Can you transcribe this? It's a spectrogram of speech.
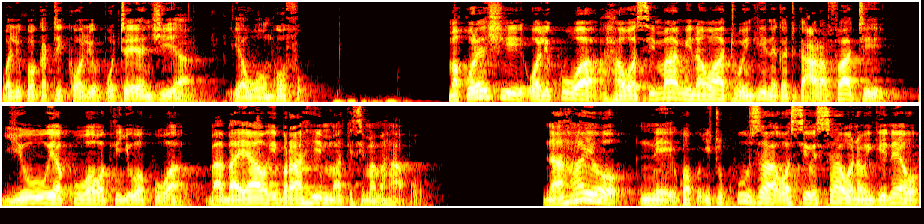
walikuwa katika waliopotea njia ya uongofu Makureshi walikuwa hawasimami na watu wengine katika Arafati juu ya kuwa wakijua kuwa baba yao Ibrahim akisimama hapo. Na hayo ni kwa kujitukuza wasiwe sawa na wengineo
